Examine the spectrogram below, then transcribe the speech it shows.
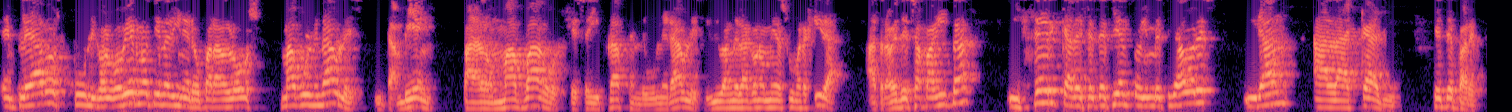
Empleados públicos. El gobierno tiene dinero para los más vulnerables y también para los más vagos que se disfracen de vulnerables y vivan de la economía sumergida a través de esa paguita. Y cerca de 700 investigadores irán a la calle. ¿Qué te parece?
